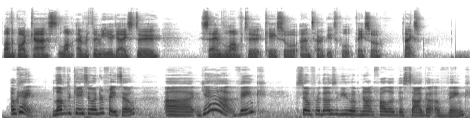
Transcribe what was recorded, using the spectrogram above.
Love the podcast, love everything that you guys do. Send love to Queso and her beautiful Veso. Thanks. Okay, love to queso under faso. Uh, yeah, Vink. So for those of you who have not followed the saga of Vink,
